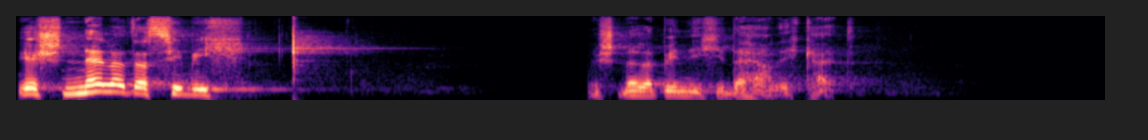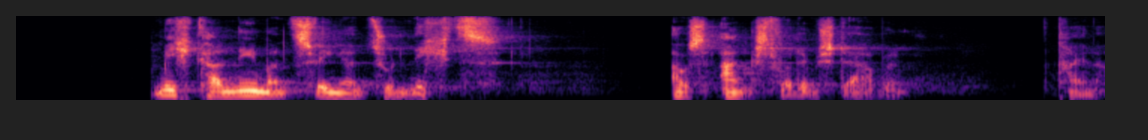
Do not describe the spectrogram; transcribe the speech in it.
Je schneller, dass sie mich, je schneller bin ich in der Herrlichkeit. Mich kann niemand zwingen zu nichts aus Angst vor dem Sterben. Keiner.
